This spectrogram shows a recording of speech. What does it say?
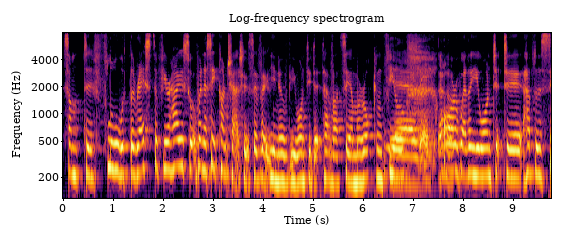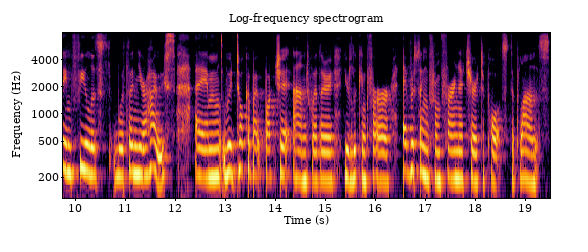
some to flow with the rest of your house. So when I say country, actually, it's if it, you know you wanted it to have a say a Moroccan feel, yeah, right. uh-huh. or whether you want it to have the same feel as within your house. Um, we'd talk about budget and whether you're looking for everything from furniture to pots to plants,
